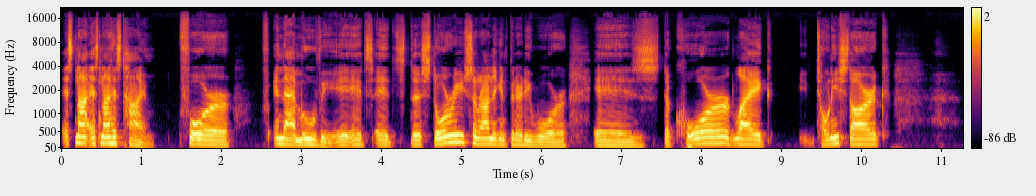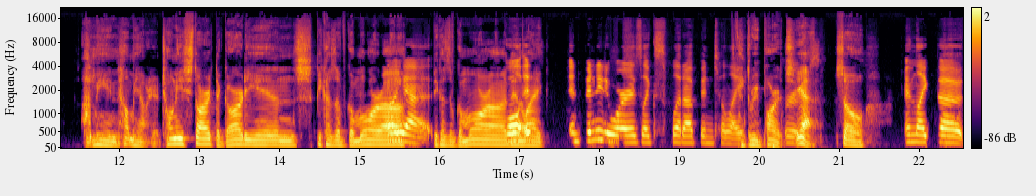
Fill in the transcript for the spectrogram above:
it's not it's not his time for in that movie. It's it's the story surrounding Infinity War is the core like Tony Stark. I mean, help me out here. Tony Stark, the Guardians, because of oh, Gamora. Oh yeah. Because of Gamora, Well, then like Infinity War is like split up into like in three parts. Yeah. So and like the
